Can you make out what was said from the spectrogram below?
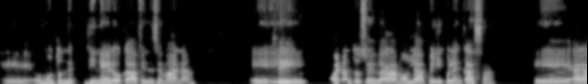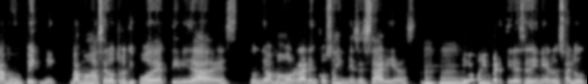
eh, un montón de dinero cada fin de semana. Eh, bueno, entonces hagamos la película en casa, eh, hagamos un picnic, vamos a hacer otro tipo de actividades donde vamos a ahorrar en cosas innecesarias y vamos a invertir ese dinero en salud.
